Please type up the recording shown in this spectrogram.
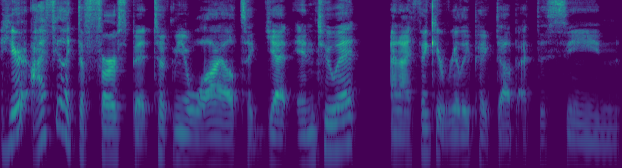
here, I feel like the first bit took me a while to get into it, and I think it really picked up at the scene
